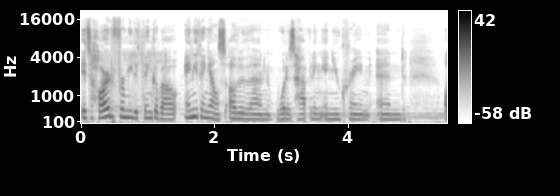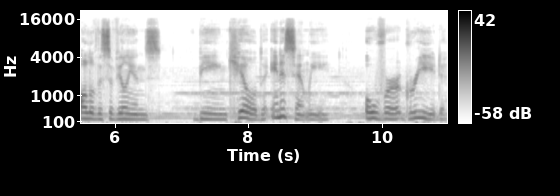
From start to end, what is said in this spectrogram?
It's hard for me to think about anything else other than what is happening in Ukraine and all of the civilians being killed innocently over greed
